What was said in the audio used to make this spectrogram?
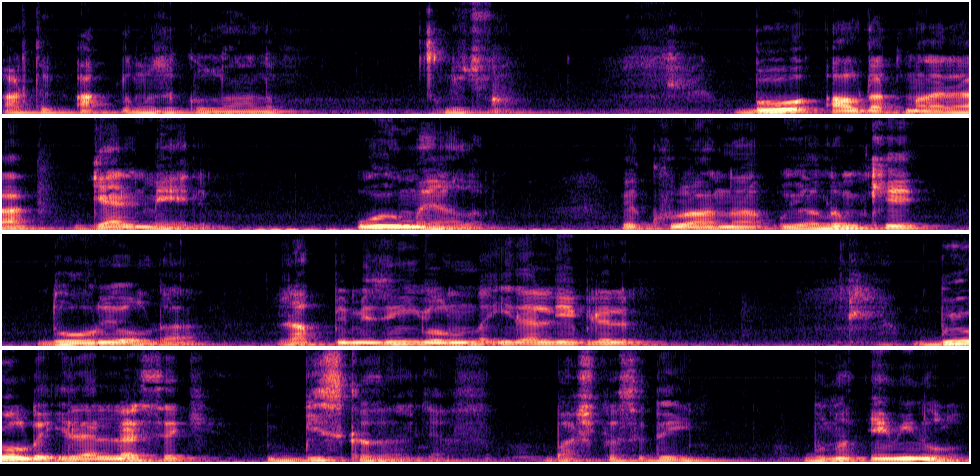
artık aklımızı kullanalım. Lütfen. Bu aldatmalara gelmeyelim. Uymayalım. Ve Kur'an'a uyalım ki doğru yolda Rabbimizin yolunda ilerleyebilelim. Bu yolda ilerlersek biz kazanacağız. Başkası değil. Buna emin olun.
